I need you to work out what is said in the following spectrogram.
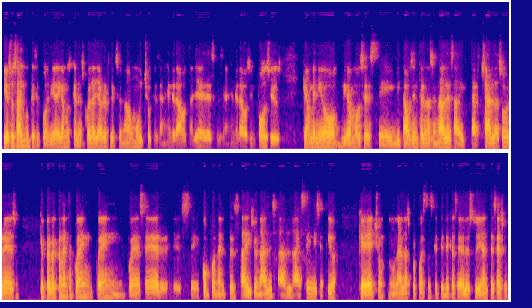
Y eso es algo que se podría, digamos, que la escuela ya ha reflexionado mucho, que se han generado talleres, que se han generado simposios, que han venido, digamos, este, invitados internacionales a dictar charlas sobre eso, que perfectamente pueden, pueden, pueden ser este, componentes adicionales a, a esta iniciativa. Que de hecho, una de las propuestas que tiene que hacer el estudiante es eso,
